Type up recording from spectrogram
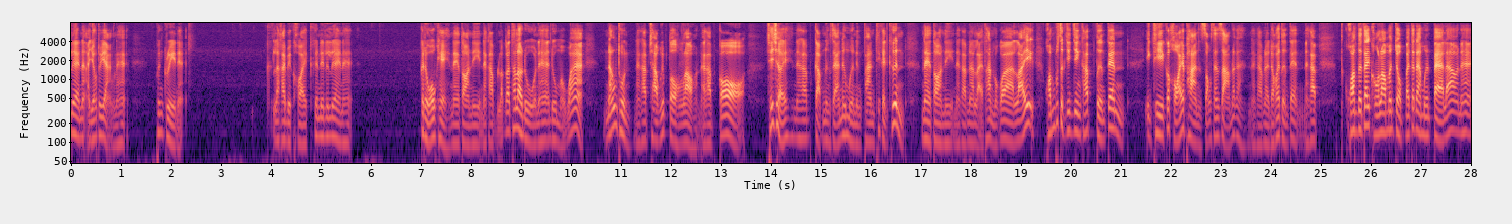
เรื่อยๆนะอายกตัวอย่างนะฮะ เพิ่งกรีดเนี่ย ราคาบิตคอยขึ้นได้เรื่อยๆนะฮะ ก็ถือว่าโอเคในตอนนี้นะครับ แล้วก็ถ้าเราดูนะฮะ ดูเหมือนว่านักลงทุนนะครับ ชาวคริปโตของเรานะครับ ก็ เฉยๆนะครับกับ 1 1 1 0 0 0 ที่เกิดขึ้นในตอนนี้นะครับนะหลายท่านบอกว่าไลค์ความรู้สึกจริง ๆ ครับ ตื่นเต้นอีกทีก็ขอให้ผ่าน 2 3 0 0 0แล้วกันนะครับเดี๋ยวค่อยตื่นเต้นนะครับความตื่นเต้นของเรามันจบไปตั้งแต่หมื่นแปดแล้วนะฮะ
